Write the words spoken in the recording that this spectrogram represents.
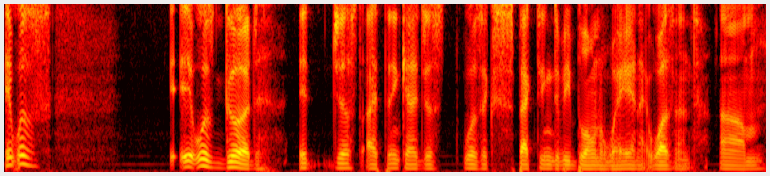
it was it was good. It just, I think I just was expecting to be blown away and I wasn't. Um,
